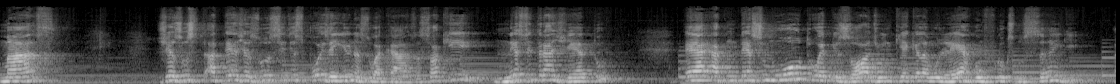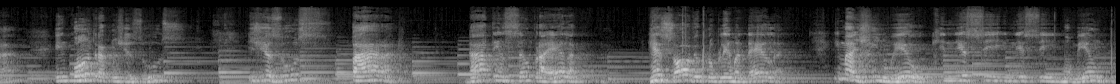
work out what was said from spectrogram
mas Jesus, até Jesus se dispôs em ir na sua casa, só que nesse trajeto é, acontece um outro episódio em que aquela mulher com fluxo do sangue tá, encontra com Jesus e Jesus para, dá atenção para ela, resolve o problema dela. Imagino eu que nesse, nesse momento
